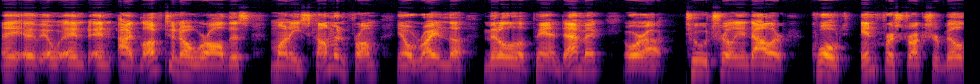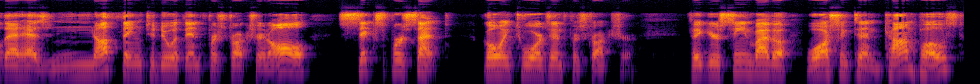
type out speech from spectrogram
And and I'd love to know where all this money's coming from. You know, right in the middle of a pandemic or a two trillion dollar quote infrastructure bill that has nothing to do with infrastructure at all. Six percent going towards infrastructure. Figures seen by the Washington Compost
